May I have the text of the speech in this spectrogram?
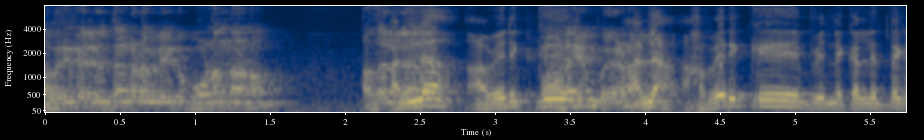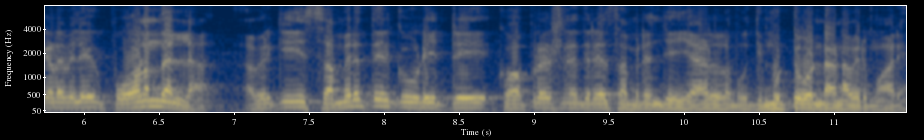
അവർ കല്ലുത്തൻ കടവിലേക്ക് അതല്ല അല്ല അവർക്ക് അല്ല അവർക്ക് പിന്നെ കല്ലുത്തക്കടവിലേക്ക് പോകണമെന്നല്ല. അവർക്ക് ഈ സമരത്തിൽ കൂടിയിട്ട് കോർപ്പറേഷനെതിരെ സമരം ചെയ്യാനുള്ള ബുദ്ധിമുട്ട് കൊണ്ടാണ് അവർ മാറി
